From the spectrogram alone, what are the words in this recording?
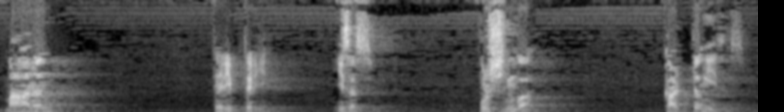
많은 대립들이 있었습니다. 불신과 갈등이 있었습니다.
